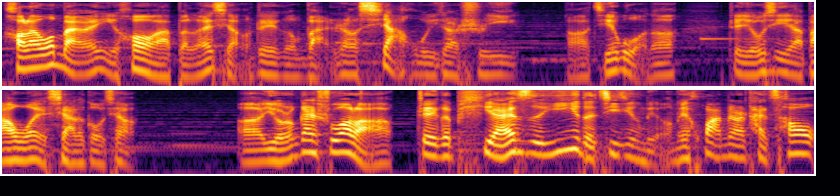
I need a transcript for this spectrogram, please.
后来我买完以后啊，本来想这个晚上吓唬一下十一啊，结果呢，这游戏啊把我也吓得够呛。啊，有人该说了啊，这个 PS 一的寂静岭那画面太糙，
